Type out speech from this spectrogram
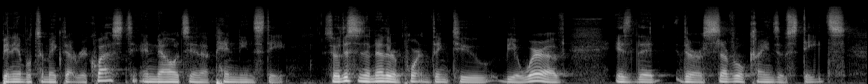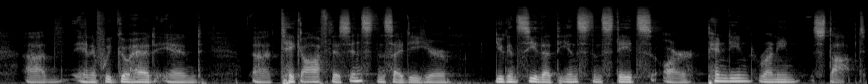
been able to make that request, and now it's in a pending state. So this is another important thing to be aware of, is that there are several kinds of states uh, and if we go ahead and uh, take off this instance ID here, you can see that the instance states are pending, running, stopped.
